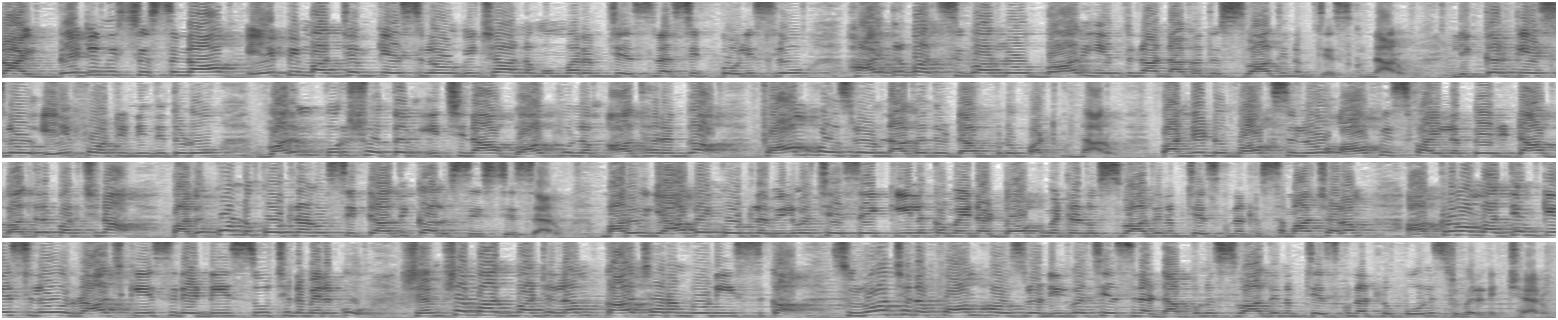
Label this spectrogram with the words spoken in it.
Right breaking news చూస్తున్నాం. AP మద్యం కేసులో విచారణ ముమ్మరం చేసిన సిట్ పోలీసులు హైదరాబాద్ శివార్లో భారీ ఎత్తున నగదు స్వాధీనం చేసుకున్నారు. లిక్కర్ కేసులో ఏ ఫార్టీ నిందితుడు వరుణ్ పురుషోత్తం ఇచ్చిన వాగ్మూలం ఆధారంగా ఫామ్ హౌస్లో నగదు డంపును పట్టుకున్నారు. పన్నెండు బాక్సుల్లో ఆఫీస్ ఫైళ్ళ పేరిట భద్రపరిచిన పదకొండు కోట్లను సిట్ అధికారులు సీజ్ చేశారు. మరో యాభై కోట్ల విలువ చేసే కీలకమైన డాక్యుమెంట్లను స్వాధీనం చేసుకున్నట్లు సమాచారం. అక్రమ మద్యం కేసులో రాజ్ కేసిరెడ్డి సూచన మేరకు శంషాబాద్ మండలం కాచారంలోని ఇసుక సులోచన ఫామ్ హౌస్లో నిల్వ చేసిన డబ్బును స్వాధీనం చేసుకున్నట్లు పోలీసులు వెల్లడించారు.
